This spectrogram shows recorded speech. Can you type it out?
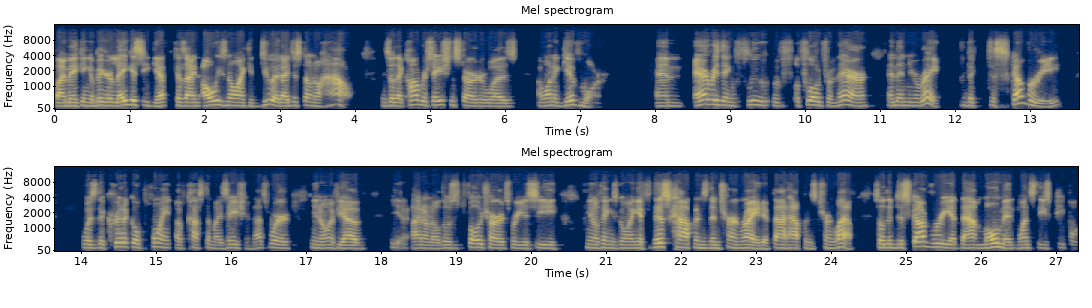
by making a bigger legacy gift because I always know I could do it. I just don't know how. And so that conversation starter was, I want to give more, and everything flew flowed from there. And then you're right, the discovery was the critical point of customization. That's where you know if you have I don't know those flow charts where you see you know things going if this happens then turn right. If that happens turn left. So the discovery at that moment once these people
